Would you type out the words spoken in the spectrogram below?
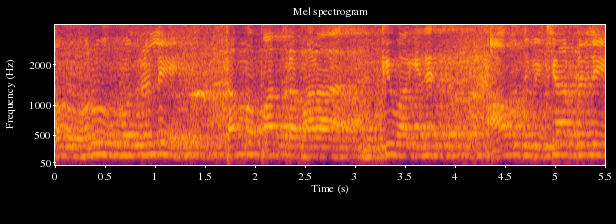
ಅವರು ಹೊರಹೊಮ್ಮೋದರಲ್ಲಿ ತಮ್ಮ ಪಾತ್ರ ಬಹಳ ಮುಖ್ಯವಾಗಿದೆ. ಆ ಒಂದು ವಿಚಾರದಲ್ಲಿ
